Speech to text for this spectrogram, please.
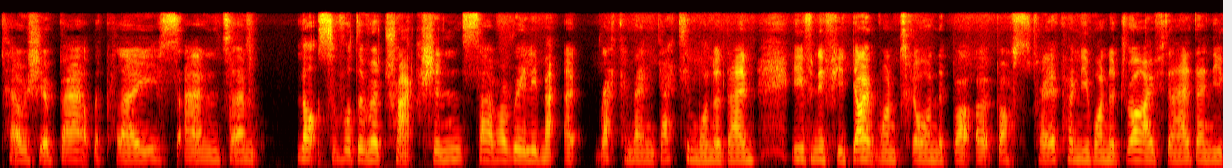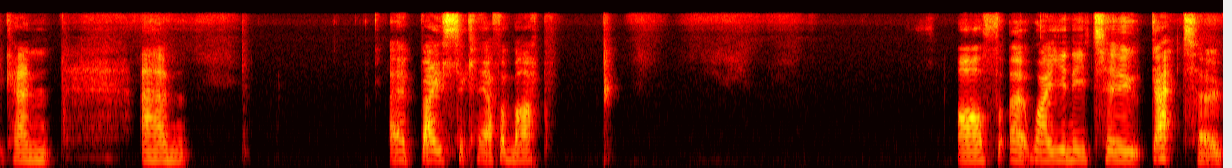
tells you about the place and um, lots of other attractions so I really uh, recommend getting one of them. Even if you don't want to go on the uh, bus trip and you want to drive there then you can um, uh, basically have a map of uh, where you need to get to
